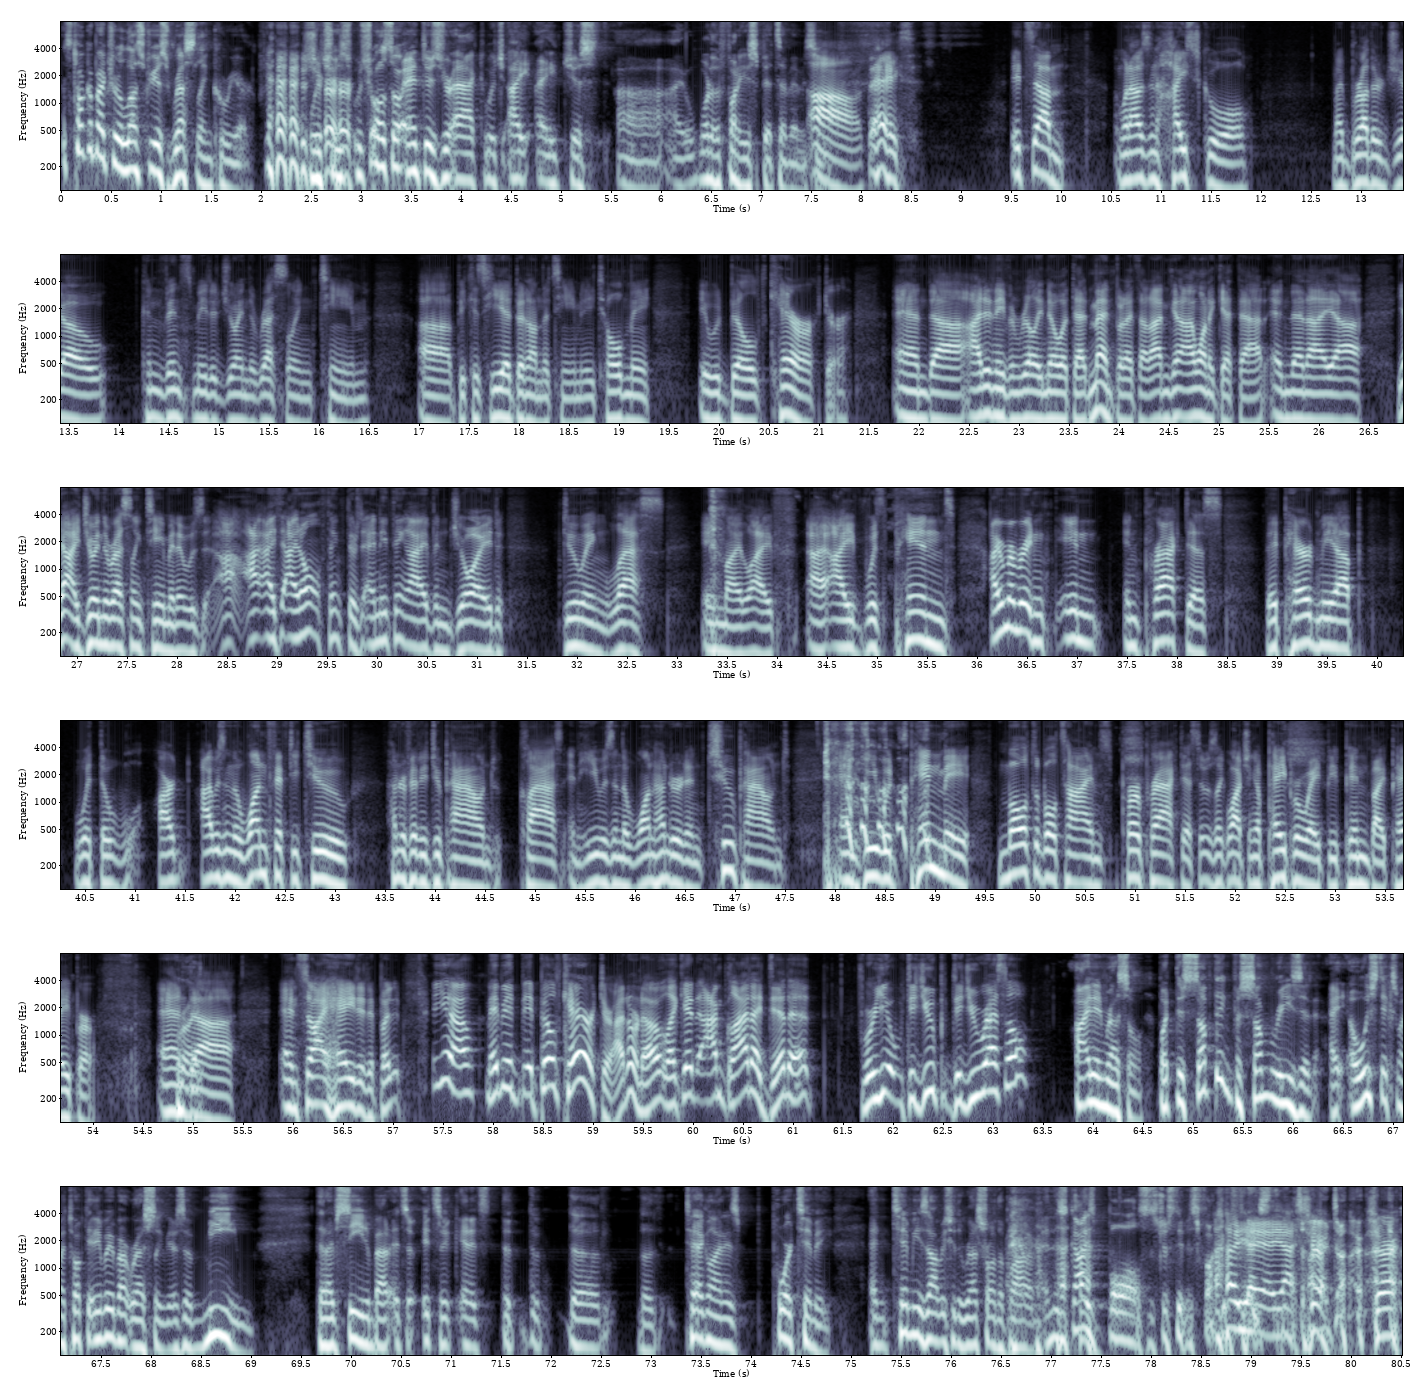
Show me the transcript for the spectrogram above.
Let's talk about your illustrious wrestling career, which is which also enters your act, which I I just uh, I one of the funniest bits I've ever seen. Oh, thanks. It's um when I was in high school, my brother Joe convinced me to join the wrestling team uh, because he had been on the team and he told me it would build character. And uh, I didn't even really know what that meant, but I thought I'm gonna I want to get that. And then I uh, yeah I joined the wrestling team and it was I I I don't think there's anything I've enjoyed doing less in my life. I, I was pinned. I remember in in in practice, they paired me up with the our. I was in the 152, 152 pound class, and he was in the 102 pound, and he would pin me multiple times per practice. It was like watching a paperweight be pinned by paper, and. Right. uh and so I hated it, but you know, maybe it, it built character. I don't know. Like it, I'm glad I did it. Were you? Did you? Did you wrestle? I didn't wrestle, but there's something for some reason I always sticks when I talk to anybody about wrestling. There's a meme that I've seen about it's a it's a and it's the the the the tagline is poor Timmy. And Timmy is obviously the wrestler on the bottom, and this guy's balls is just in his fucking yeah, face. yeah, the yeah. Sure, time. sure.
